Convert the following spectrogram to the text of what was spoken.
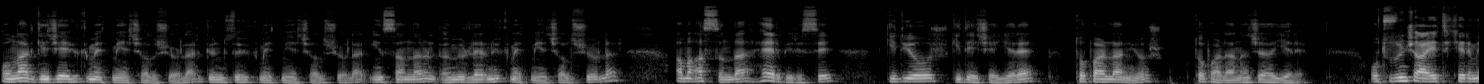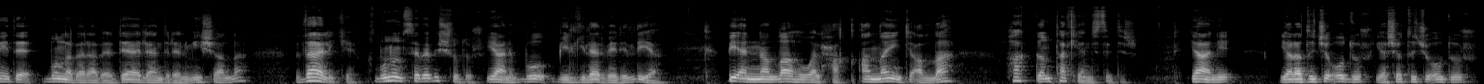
Onlar geceye hükmetmeye çalışıyorlar, gündüze hükmetmeye çalışıyorlar, insanların ömürlerini hükmetmeye çalışıyorlar. Ama aslında her birisi gidiyor gideceği yere toparlanıyor toparlanacağı yere. 30. ayeti kerimeyi de bununla beraber değerlendirelim inşallah. Zalike. Bunun sebebi şudur. Yani bu bilgiler verildi ya. Bi ennallahu vel hak. Anlayın ki Allah hakkın ta kendisidir. Yani yaratıcı odur, yaşatıcı odur,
